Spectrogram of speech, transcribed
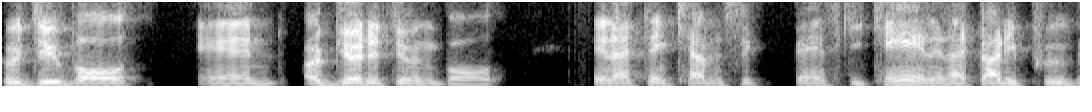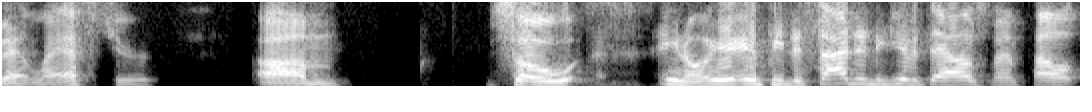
who do both and are good at doing both. And I think Kevin Stefanski can, and I thought he proved that last year. Um, so, you know, if he decided to give it to Alex Van Pelt,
